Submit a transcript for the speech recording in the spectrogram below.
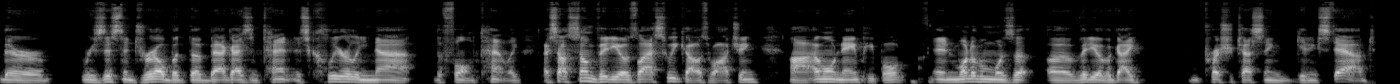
their resistant drill, but the bad guy's intent is clearly not the full intent. Like I saw some videos last week I was watching. Uh, I won't name people, and one of them was a, a video of a guy pressure testing getting stabbed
